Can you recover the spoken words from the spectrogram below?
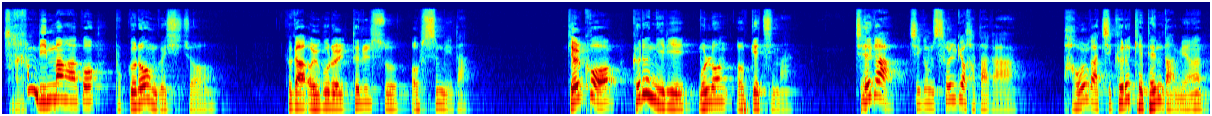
참 민망하고 부끄러운 것이죠. 그가 얼굴을 들을 수 없습니다. 결코 그런 일이 물론 없겠지만 제가 지금 설교하다가 바울같이 그렇게 된다면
